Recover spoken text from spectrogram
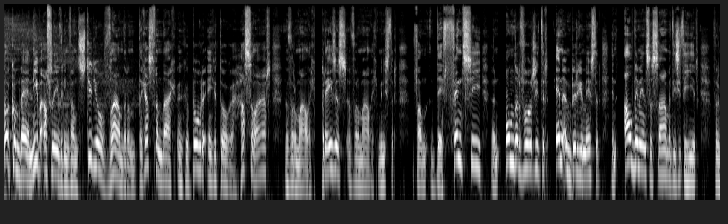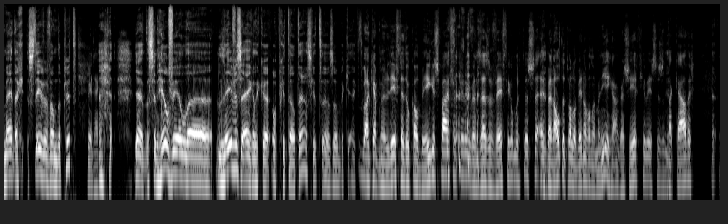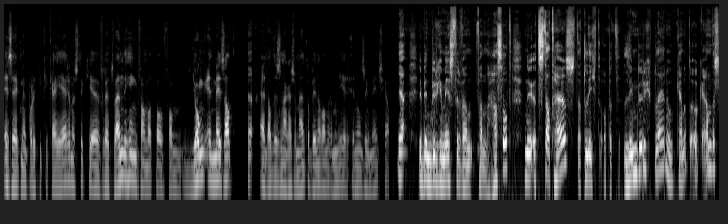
Welkom bij een nieuwe aflevering van Studio Vlaanderen. Te gast vandaag een geboren en getogen Hasselaar, een voormalig prezes, een voormalig minister van Defensie, een ondervoorzitter en een burgemeester. En al die mensen samen die zitten hier voor mij. Dag Steven van de Put. Goedendag. ja, dat zijn heel veel uh, levens eigenlijk uh, opgeteld, hè, als je het uh, zo bekijkt. Wel, ik heb mijn leeftijd ook al bijgespaard natuurlijk. Ik ben 56 ondertussen. En ik ben altijd wel op een of andere manier geëngageerd geweest. Dus in dat kader ja. is eigenlijk mijn politieke carrière een stukje veruitwendiging van wat al van jong in mij zat. Ja. En dat is een engagement op een of andere manier in onze gemeenschap. Ja, je bent burgemeester van, van Hasselt. Nu, het stadhuis, dat ligt op het Limburgplein, hoe kan het ook anders?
